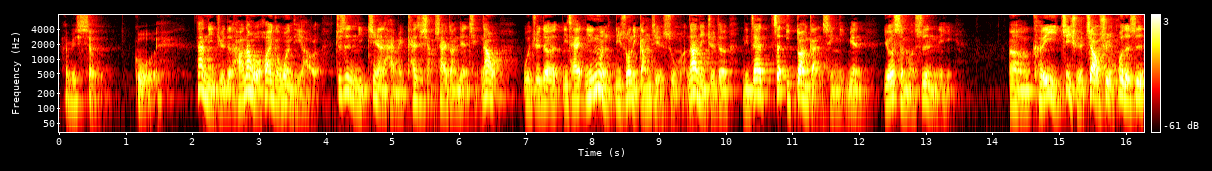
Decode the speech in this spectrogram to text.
还没想过哎。那你觉得好？那我换一个问题好了。就是你竟然还没开始想下一段恋情，那我觉得你才，你因为你说你刚结束嘛，那你觉得你在这一段感情里面有什么是你，呃，可以汲取的教训，或者是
